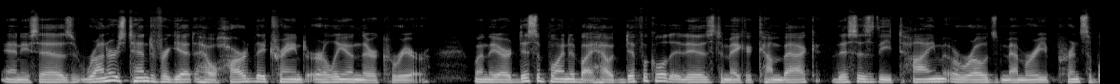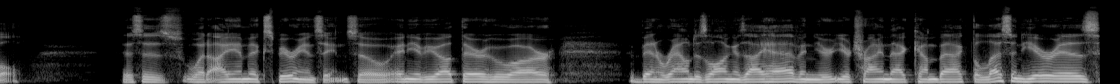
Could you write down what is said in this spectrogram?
And he says, runners tend to forget how hard they trained early in their career. When they are disappointed by how difficult it is to make a comeback, this is the time erodes memory principle. This is what I am experiencing. So, any of you out there who are been around as long as I have and you're you're trying that comeback, the lesson here is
